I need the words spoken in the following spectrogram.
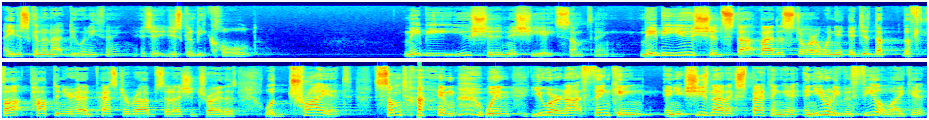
Are you just going to not do anything? Is it just going to be cold? Maybe you should initiate something. Maybe you should stop by the store when you, just, the, the thought popped in your head. Pastor Rob said I should try this. Well, try it sometime when you are not thinking and you, she's not expecting it and you don't even feel like it.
